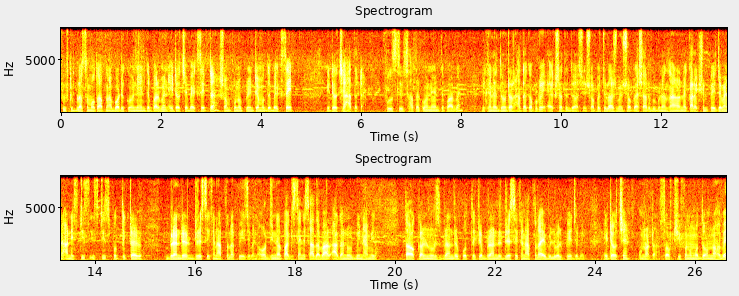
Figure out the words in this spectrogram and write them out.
ফিফটি প্লাসের মতো আপনারা বডি করে নিয়ে নিতে পারবেন। এটা হচ্ছে ব্যাক সাইডটা সম্পূর্ণ প্রিন্টের মধ্যে ব্যাক সাইড এটা হচ্ছে হাতাটা। ফুল স্লিভস হাতা করে নিয়ে নিতে পারবেন। এখানে দুটার হাতা কাপড়ে একসাথে দেওয়া আছে। শপে চলে আসবেন। শপে আসে বিভিন্ন ধরনের কালেকশন পেয়ে যাবেন। আনস্টিচ স্টিচ প্রত্যেকটার ব্র্যান্ডের ড্রেস এখানে আপনারা পেয়ে যাবেন। অরিজিনাল পাকিস্তানি সাদাবার, আগানুর বিন হামিদ তাওয়াক্কাল, নুরস ব্র্যান্ডের প্রত্যেকটা ব্র্যান্ডের ড্রেস এখানে আপনারা অ্যাভেলেবেল পেয়ে যাবেন। এটা হচ্ছে অন্যটা সফট শিফনের মধ্যে অন্য হবে।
